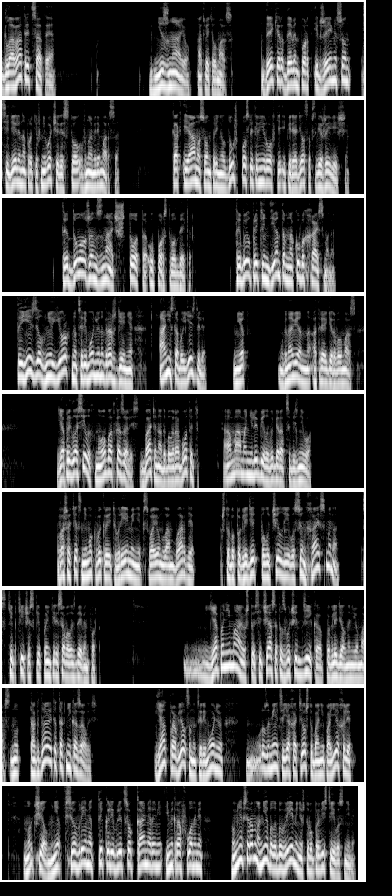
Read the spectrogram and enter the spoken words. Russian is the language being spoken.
Глава 30. «Не знаю», — ответил Марс. Деккер, Девенпорт и Джеймисон сидели напротив него через стол в номере Марса. Как и Амос, он принял душ после тренировки и переоделся в свежие вещи. «Ты должен знать что-то», — упорствовал Деккер. «Ты был претендентом на Кубок Хайсмана. Ты ездил в Нью-Йорк на церемонию награждения. Они с тобой ездили?» «Нет», — мгновенно отреагировал Марс. «Марс». Я пригласил их, но оба отказались. Бате надо было работать, а мама не любила выбираться без него. Ваш отец не мог выкроить времени в своем ломбарде, чтобы поглядеть, получил ли его сын Хайсмана? Скептически поинтересовалась Девинпорт. «Я понимаю, что сейчас это звучит дико», — поглядел на нее Марс, — «но тогда это так не казалось. Я отправлялся на церемонию. Ну, разумеется, я хотел, чтобы они поехали, — но, чел, мне все время тыкали в лицо камерами и микрофонами. У меня все равно не было бы времени, чтобы провести его с ними.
